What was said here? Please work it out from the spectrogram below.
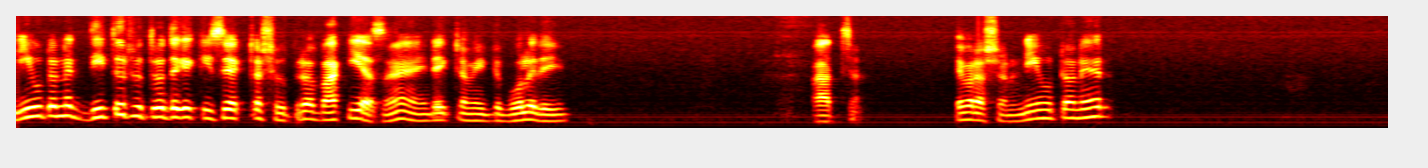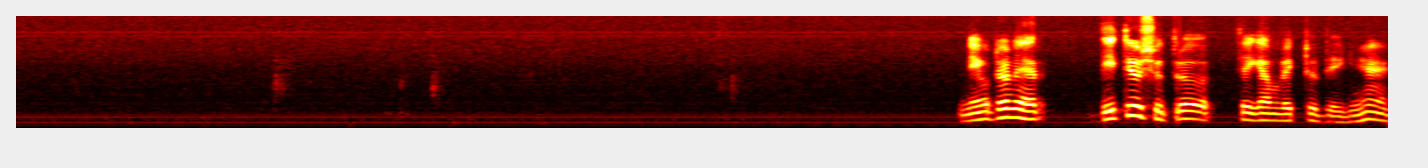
নিউটনের দ্বিতীয় সূত্র থেকে কিছু একটা সূত্র বাকি আছে হ্যাঁ? এটা একটু আমি একটু বলে দিই। আচ্ছা এবার আসুন, নিউটনের নিউটনের দ্বিতীয় সূত্র থেকে আমরা একটু দেখি হ্যাঁ?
